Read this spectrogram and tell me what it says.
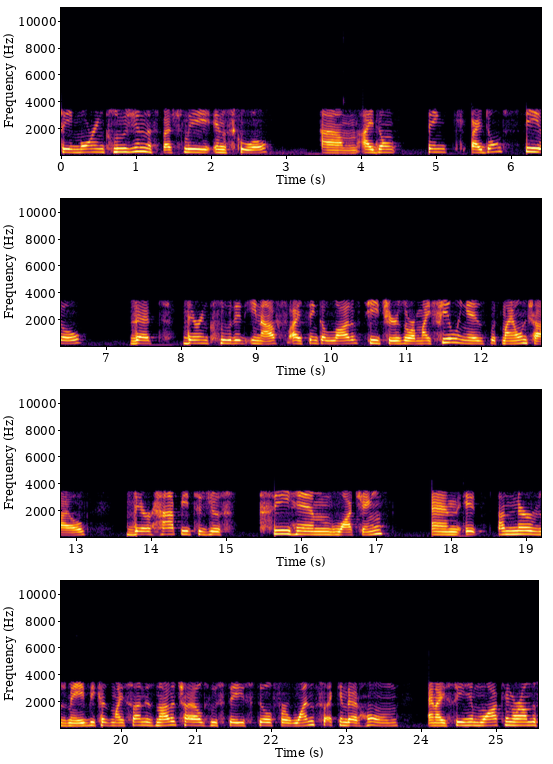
see more inclusion, especially in school. Um, I don't think, I don't feel that they're included enough. I think a lot of teachers, or my feeling is with my own child, they're happy to just see him watching, and it unnerves me because my son is not a child who stays still for one second at home, and I see him walking around the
